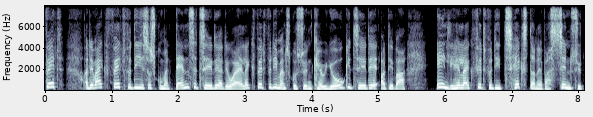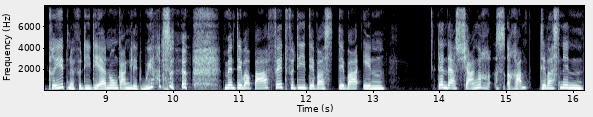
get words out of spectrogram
fedt. Og det var ikke fedt, fordi så skulle man danse til det, og det var heller ikke fedt, fordi man skulle synge karaoke til det, og det var egentlig heller ikke fedt, fordi teksterne var sindssygt gribende, fordi de er nogle gange lidt weird. Men det var bare fedt, fordi det var, det var en... Den der genre ramt, det var sådan en...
